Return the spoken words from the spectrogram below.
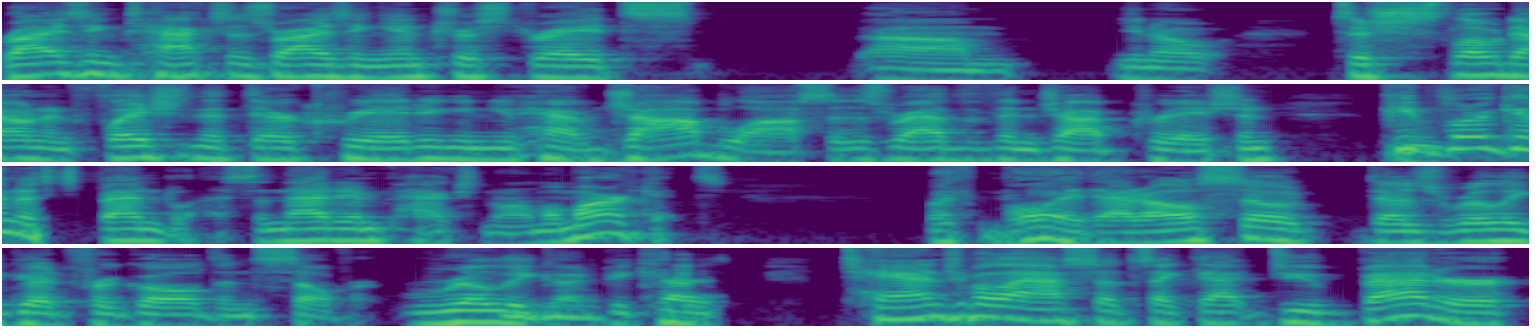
rising taxes, rising interest rates, um, you know, to slow down inflation that they're creating and you have job losses rather than job creation, people are going to spend less and that impacts normal markets. But boy, that also does really good for gold and silver. Really good because tangible assets like that do better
